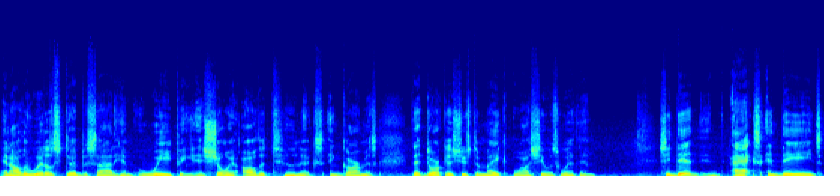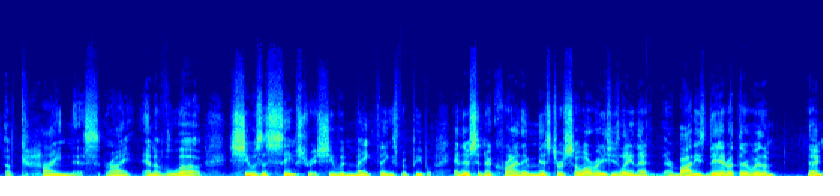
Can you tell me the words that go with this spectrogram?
and all the widows stood beside him, weeping and showing all the tunics and garments that Dorcas used to make while she was with him. She did acts and deeds of kindness, right? And of love. She was a seamstress. She would make things for people. And they're sitting there crying. They missed her so already. She's laying there. Her body's dead right there with them. Okay?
